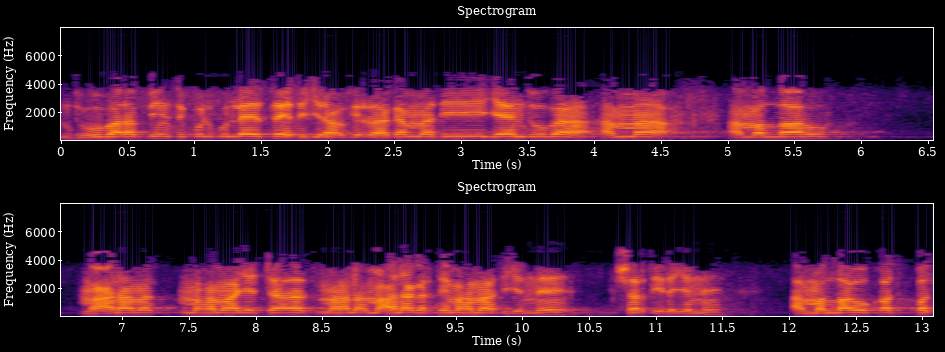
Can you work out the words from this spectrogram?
دوبا ربين سكل كل سيت جرا في الراقمدي جين دوبا. أما أما الله معنا مهما جتشات معنا قرتي مهما تجنه شرطي لجنة أما الله قد, قد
